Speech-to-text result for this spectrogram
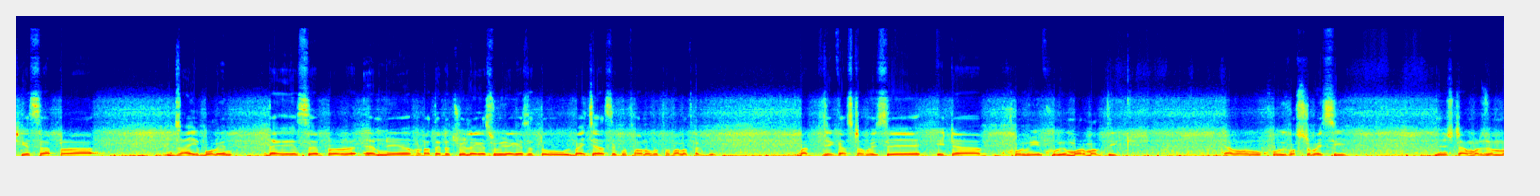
ঠিক আছে? আপনারা যাই বলেন, দেখা গেছে আপনার এমনি হঠাৎ একটা চলে গেছে উড়ে গেছে, তো ওই বাইচা আছে, কোথাও না কোথাও ভালো থাকবে। বাট যে কাজটা হয়েছে, এটা খুবই খুবই মর্মান্তিক এবং খুবই কষ্ট পাইছি। জিনিসটা আমার জন্য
